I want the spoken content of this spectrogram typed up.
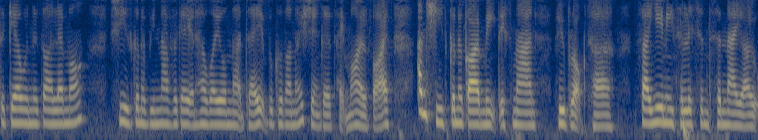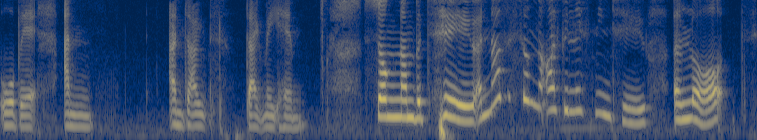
the girl in the dilemma, she's gonna be navigating her way on that date because I know she ain't gonna take my advice, and she's gonna go and meet this man who blocked her. So you need to listen to Nao Orbit and and don't don't meet him. Song number two, another song that I've been listening to a lot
